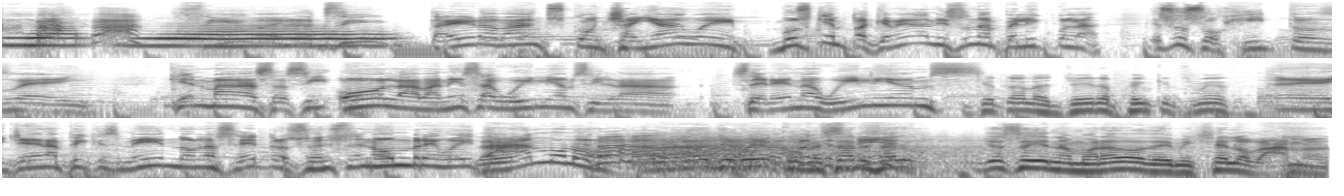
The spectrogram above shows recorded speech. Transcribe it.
Sí, ¿verdad? Sí. Tyra Banks con Chayanne, güey. Busquen para que vean, es una película. Esos ojitos, güey. ¿Quién más así? Oh, la Vanessa Williams y la Serena Williams. ¿Qué tal la Jada Pinkett Smith? Eh, Jada Pinkett Smith, no la sé, pero son ese nombre, güey. La- Vámonos. La verdad, yo voy a confesarles algo. Yo soy enamorado de Michelle Obama.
